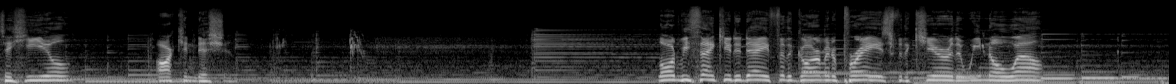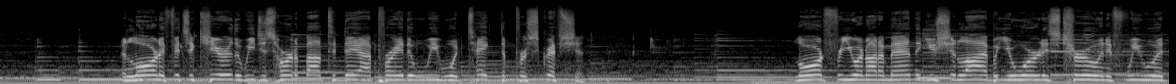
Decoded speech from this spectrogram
to heal our condition. Lord, we thank you today for the garment of praise, for the cure that we know well. And Lord, if it's a cure that we just heard about today, I pray that we would take the prescription. Lord, for you are not a man that you should lie, but your word is true. And if we would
